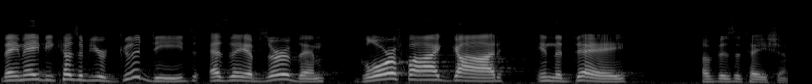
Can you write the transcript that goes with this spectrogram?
they may, because of your good deeds, as they observe them, glorify God in the day of visitation.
